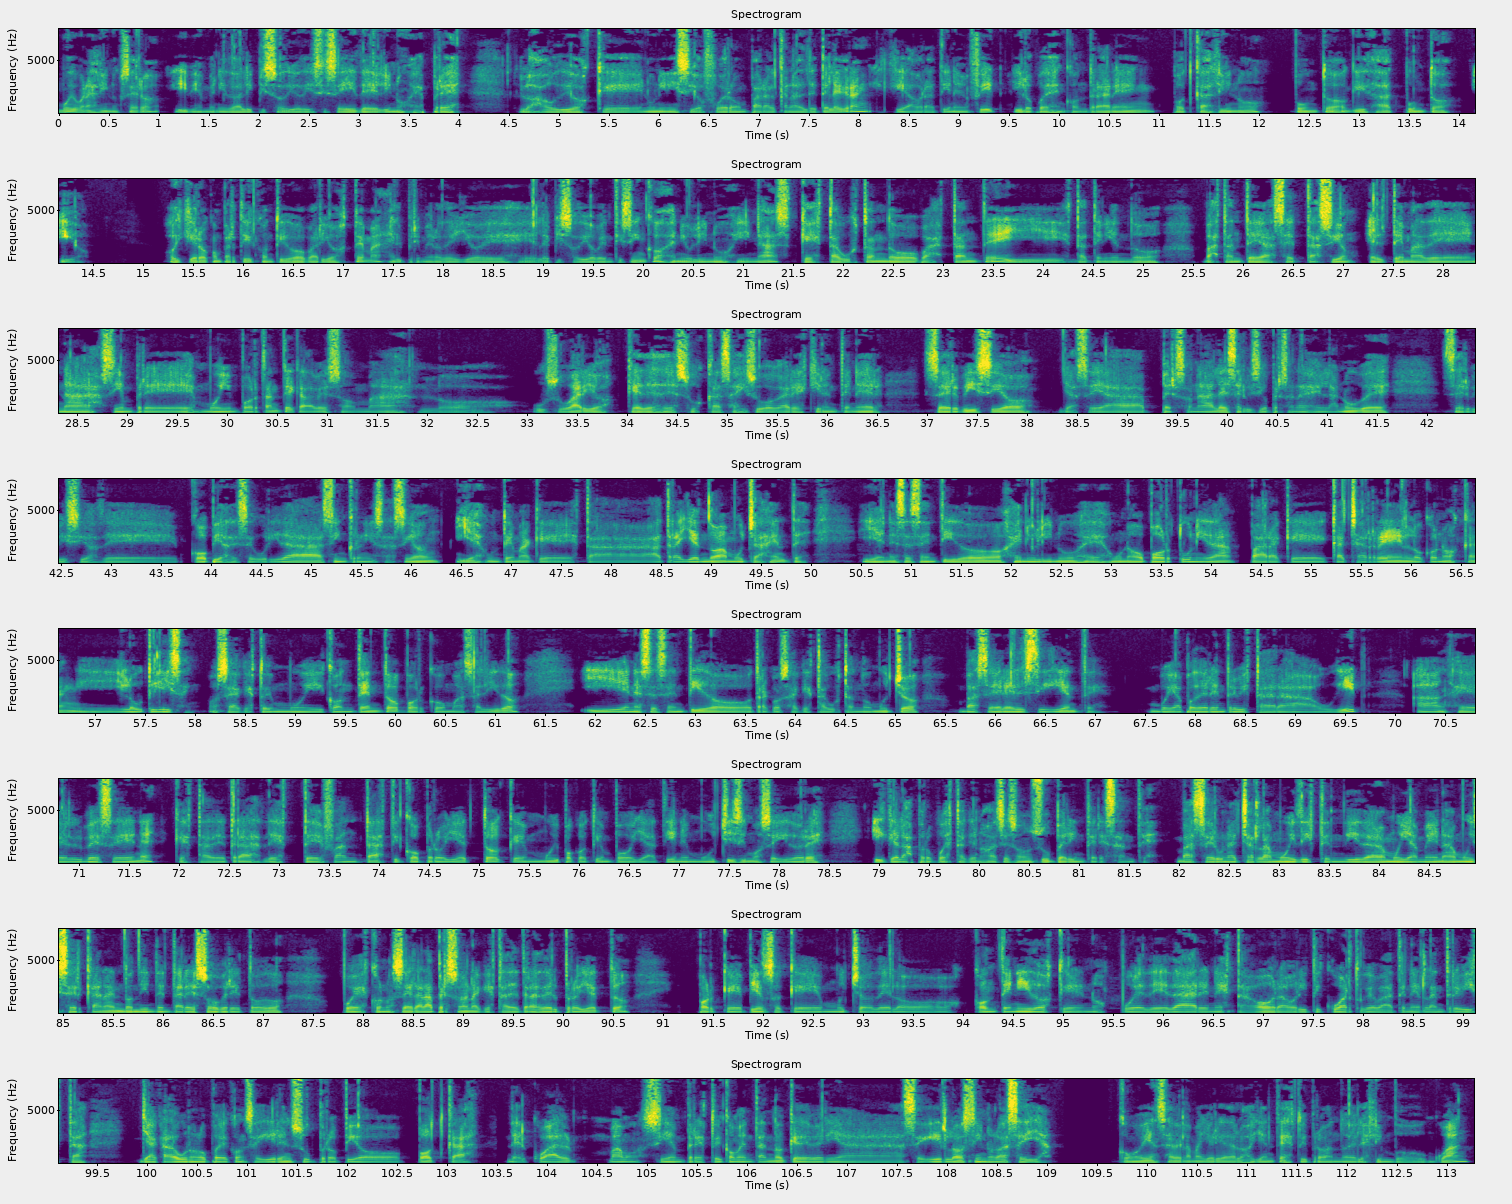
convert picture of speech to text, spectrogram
Muy buenas Linuxeros y bienvenido al episodio 16 de Linux Express, los audios que en un inicio fueron para el canal de Telegram y que ahora tienen feed y lo puedes encontrar en podcastlinux.github.io. Hoy quiero compartir contigo varios temas. El primero de ellos es el episodio 25, GNU Linux y NAS, que está gustando bastante y está teniendo bastante aceptación. El tema de NAS siempre es muy importante, cada vez son más los usuarios que desde sus casas y sus hogares quieren tener servicios, ya sea personales, servicios personales en la nube, servicios de copias de seguridad, sincronización y es un tema que está atrayendo a mucha gente y en ese sentido GNU Linux es una oportunidad para que cacharreen, lo conozcan y lo utilicen. O sea que estoy muy contento por cómo ha salido y en ese sentido otra cosa que está gustando mucho va a ser el siguiente. Voy a poder entrevistar a UGIT, a Ángel BCN, que está detrás de este fantástico proyecto que en muy poco tiempo ya tiene muchísimos seguidores y que las propuestas que nos hace son súper interesantes. Va a ser una charla muy distendida, muy amena, muy cercana, en donde intentaré sobre todo pues conocer a la persona que está detrás del proyecto porque pienso que muchos de los contenidos que nos puede dar en esta hora, horita y cuarto que va a tener la entrevista, ya cada uno lo puede conseguir en su propio podcast, del cual Vamos, siempre estoy comentando que debería seguirlo si no lo hace ya. Como bien sabe la mayoría de los oyentes, estoy probando el Slimbook One.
